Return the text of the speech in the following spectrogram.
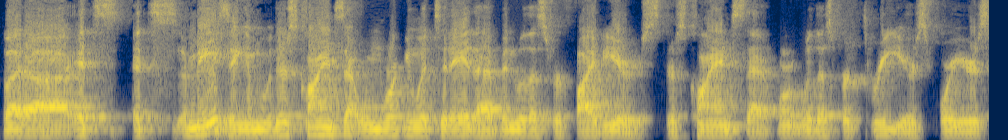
But uh, it's it's amazing. And there's clients that we're working with today that have been with us for five years. There's clients that weren't with us for three years, four years.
